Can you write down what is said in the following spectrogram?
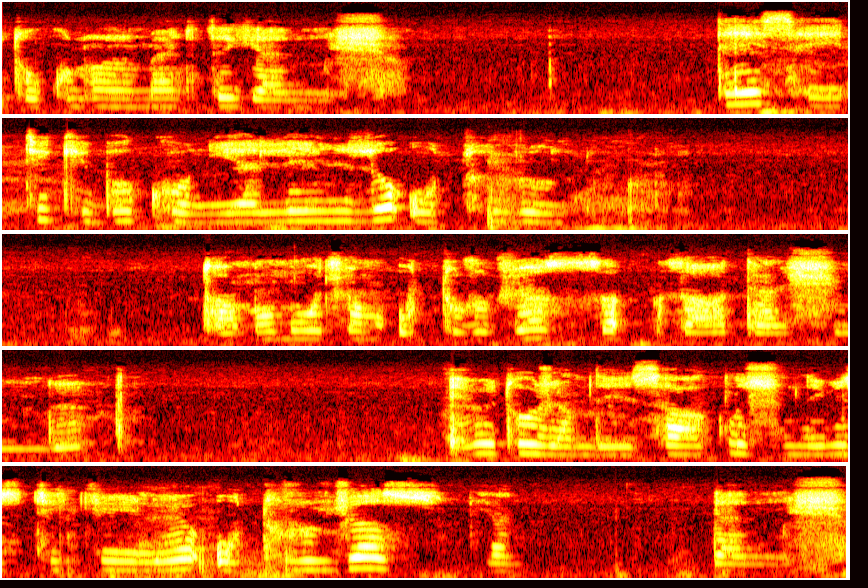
Evet okula Ömer de gelmiş. Etti ki bakın yerlerinize oturun. Tamam hocam oturacağız za- zaten şimdi. Evet hocam değilse haklı şimdi biz Tiki ile oturacağız. Yani gelmiş.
